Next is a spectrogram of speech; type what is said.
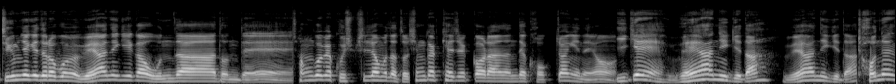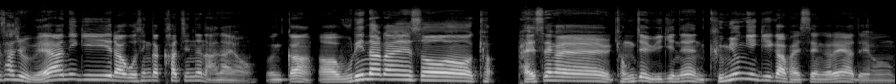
지금 얘기 들어보면 외환위기가 온다던데 1997년보다 더 심각해질 거라는데 걱정이네요. 이게 외환위기다? 외환위기다? 저는 사실 외환위기라고 생각하지는 않아요. 그러니까 어, 우리나라에서 겨- 발생할 경제 위기는 금융 위기가 발생을 해야 돼요.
